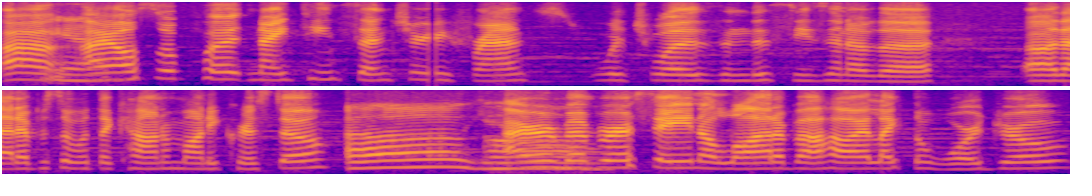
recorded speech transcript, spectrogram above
Uh, Yeah. I also put 19th century France, which was in this season of the uh, that episode with the Count of Monte Cristo. Oh yeah. I remember saying a lot about how I like the wardrobe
